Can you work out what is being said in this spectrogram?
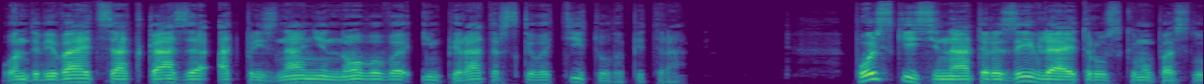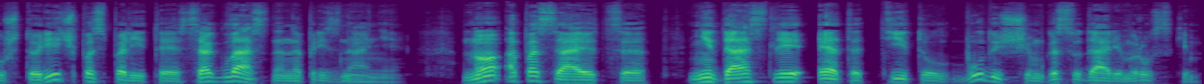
он добивается отказа от признания нового императорского титула Петра. Польские сенаторы заявляют русскому послу, что Речь Посполитая согласна на признание, но опасаются, не даст ли этот титул будущим государям русским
